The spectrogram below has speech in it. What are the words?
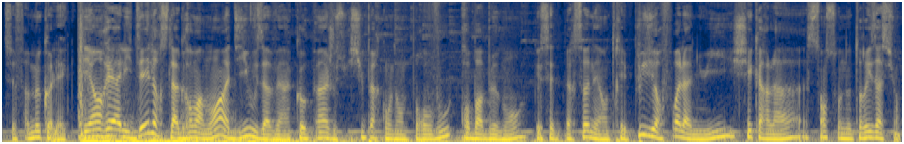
ce fameux collègue. Et en réalité, lorsque la grand-maman a dit vous avez un copain, je suis super contente pour vous, probablement que cette personne est entrée plusieurs fois la nuit chez Carla sans son autorisation.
